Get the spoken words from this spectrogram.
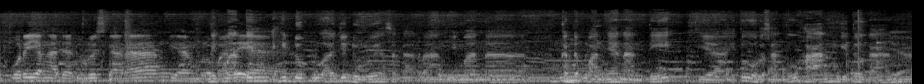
Syukuri yang ada dulu sekarang yang belum ada Nikmatin ya hidup lu aja dulu yang sekarang. Gimana ke depannya nanti ya itu urusan Tuhan gitu kan. Iya.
